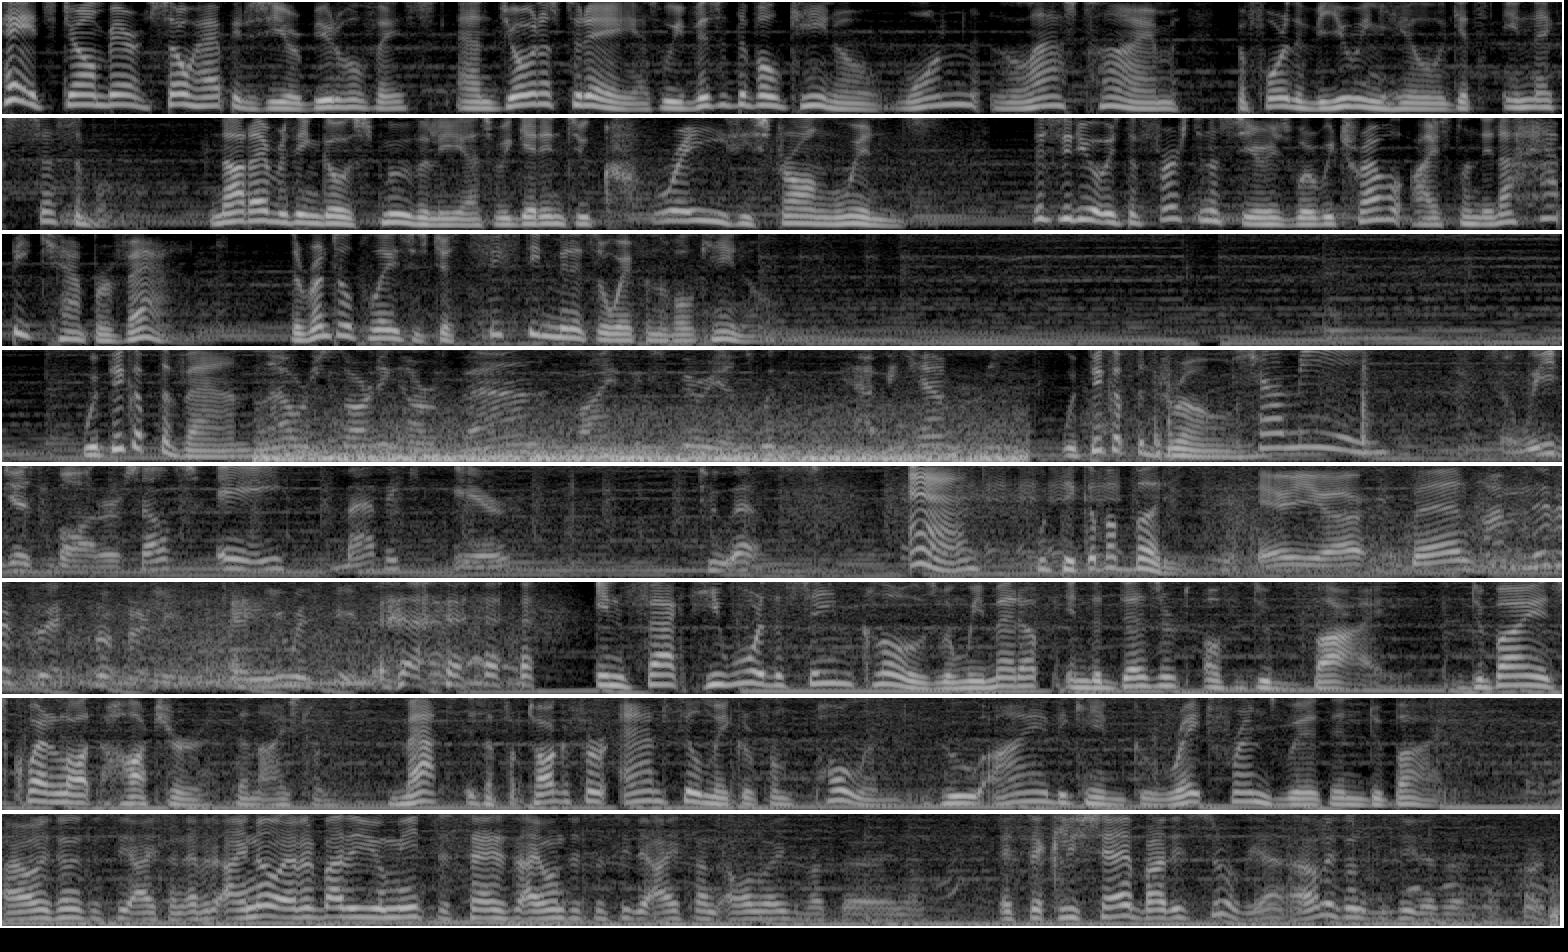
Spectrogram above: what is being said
Hey, it's Jon Bear, so happy to see your beautiful face, and join us today as we visit the volcano one last time before the viewing hill gets inaccessible. Not everything goes smoothly as we get into crazy strong winds. This video is the first in a series where we travel Iceland in a happy camper van. The rental place is just 15 minutes away from the volcano. We pick up the van, now we're starting our van life experience with happy campers. We pick up the drone, Show me. So we just bought ourselves a Mavic Air 2S. and we pick up a buddy. There you are, man. I'm never dressed properly, and you will see it. In fact, he wore the same clothes when we met up in the desert of Dubai. Dubai is quite a lot hotter than Iceland. Matt is a photographer and filmmaker from Poland who I became great friends with in Dubai. I always wanted to see Iceland. Every, I know everybody you meet says I wanted to see the Iceland always, but uh, you know, it's a cliche, but it's true. Yeah, I always wanted to see it as well, of course.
